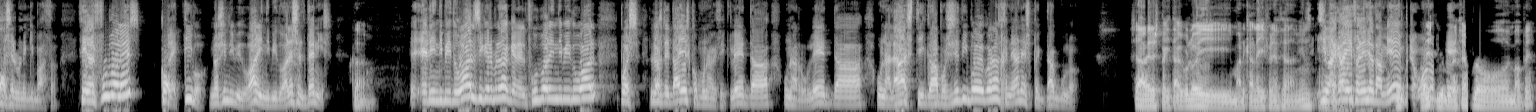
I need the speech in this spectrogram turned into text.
va a ser un equipazo. Es decir, el fútbol es colectivo, no es individual. Individual es el tenis. claro. El individual, sí que es verdad que en el fútbol individual, pues los detalles como una bicicleta, una ruleta, una elástica, pues ese tipo de cosas generan espectáculo. O sea, a ver, espectáculo y marca la diferencia también. Y marca la diferencia también, pero bueno, por ejemplo, Mbappé.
